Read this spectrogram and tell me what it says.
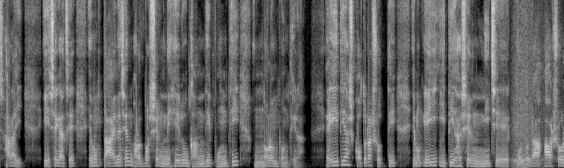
ছাড়াই এসে গেছে এবং তা এনেছেন ভারতবর্ষের নেহেরু গান্ধীপন্থী, নরমপন্থীরা। এই ইতিহাস কতটা সত্যি এবং এই ইতিহাসের নিচে কতটা আসল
